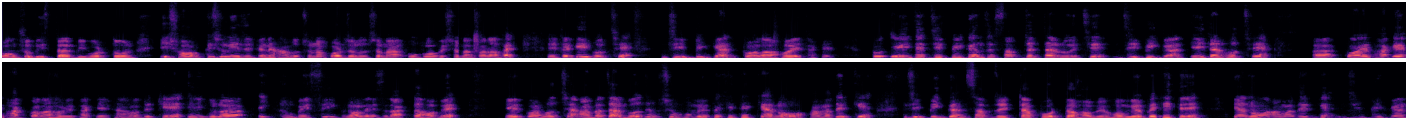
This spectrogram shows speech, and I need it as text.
বংশ বিস্তার বিবর্তন, এই সব কিছু নিয়ে যেখানে আলোচনা, পর্যালোচনা ও গবেষণা করা হয়, এটাকেই হচ্ছে জীববিজ্ঞান বলা হয়ে থাকে। তো এই যে জীববিজ্ঞান যে সাবজেক্টটা রয়েছে, জীববিজ্ঞান, এইটার হচ্ছে কয় ভাগে ভাগ করা হয়ে থাকে। আমাদেরকে এইগুলা একটু বেসিক নলেজ রাখতে হবে। এরপর হচ্ছে আমরা জানব যে হচ্ছে হোমিওপ্যাথিতে কেন আমাদেরকে জীববিজ্ঞান সাবজেক্টটা পড়তে হবে? হোমিওপ্যাথিতে কেন আমাদেরকে জীববিজ্ঞান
